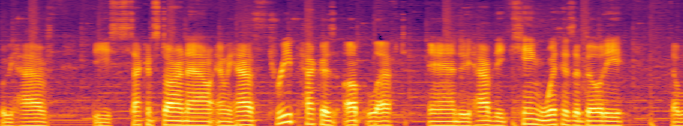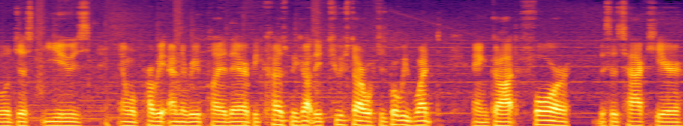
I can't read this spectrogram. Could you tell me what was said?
We have the second star now, and we have three P.E.K.K.A.s up left, and we have the King with his ability that we'll just use, and we'll probably end the replay there because we got the 2-star, which is what we went and got for this attack here.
